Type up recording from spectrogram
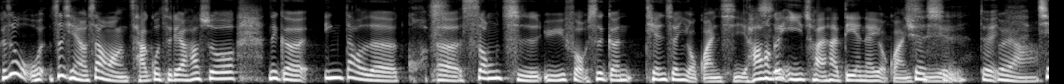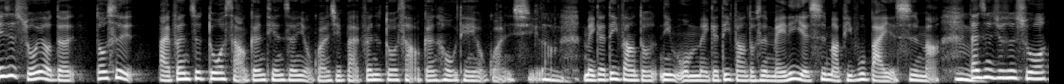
可是我之前有上网查过资料，他说那个阴道的呃松弛与否是跟天生有关系，好像是跟遗传和 DNA 有关系耶。确实，对对啊，其实所有的都是百分之多少跟天生有关系，百分之多少跟后天有关系了。嗯每个地方都，你我们每个地方都是美丽也是嘛，皮肤白也是嘛。嗯但是就是说，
